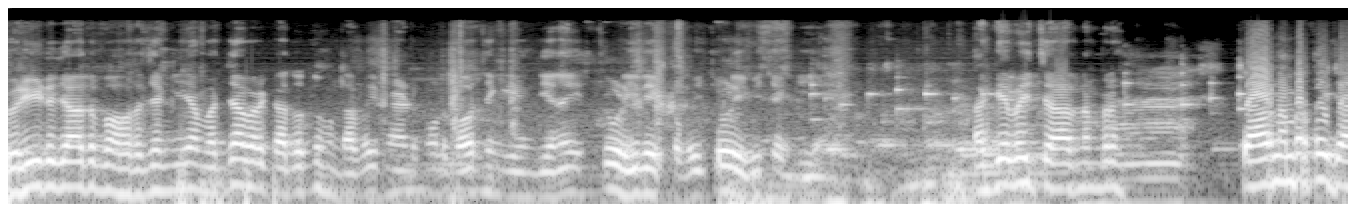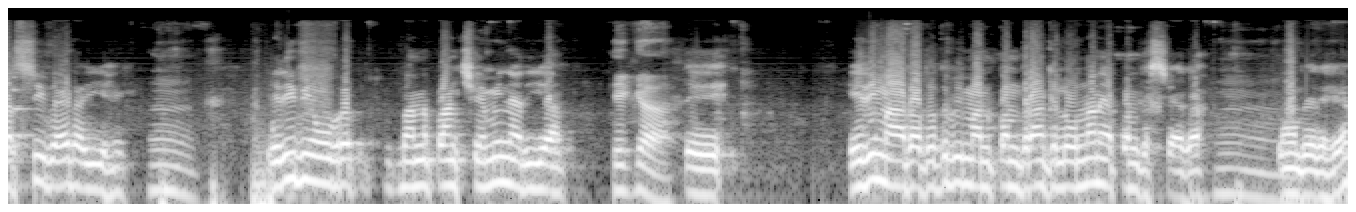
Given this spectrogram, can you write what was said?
ਬਰੀਡ ਜਾਤ ਬਹੁਤ ਚੰਗੀ ਆ। ਮੱਝਾਂ ਵਰਗਾ ਦੁੱਧ ਹੁੰਦਾ ਬਈ ਫੈਂਡ ਫੂਡ ਬਹੁਤ ਚੰਗੀ ਹੁੰਦੀ ਹੈ ਨਾ ਝੋਲੀ ਦੇਖੋ ਬਈ ਝੋਲੀ ਵੀ ਚੰਗੀ ਆ। ਅੱਗੇ ਬਈ 4 ਨੰਬਰ। 4 ਨੰਬਰ ਤੇ ਜਰਸੀ ਬੈਠ ਆਈ ਇਹ। ਹੂੰ। ਇਹਦੀ ਵੀ ਉਮਰ 5-6 ਮਹੀਨਿਆਂ ਦੀ ਆ। ਠੀਕ ਆ। ਤੇ ਇਹਦੀ ਮਾਂ ਦਾ ਦੁੱਧ ਵੀ ਮਨ 15 ਕਿਲੋ ਉਹਨਾਂ ਨੇ ਆਪਾਂ ਨੂੰ ਦੱਸਿਆਗਾ ਹੂੰ। ਪਾਉਂਦੇ ਰਹੇ ਆ।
